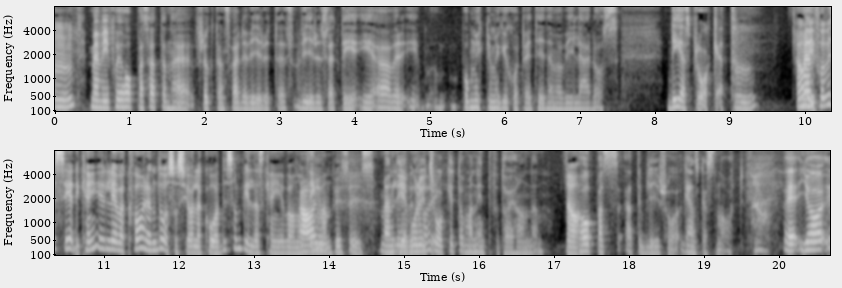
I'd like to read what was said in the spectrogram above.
Mm. Men vi får ju hoppas att den här fruktansvärda viruset, viruset är, är över i, på mycket, mycket kortare tid än vad vi lärde oss det språket. Mm. Ja, Men- vi får väl se. Det kan ju leva kvar ändå. Sociala koder som bildas kan ju vara Ja, någonting jo, man... precis. Men det vore ju tråkigt om man inte får ta i handen. Jag Ja. hoppas att det blir så ganska snart. Eh, Jag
